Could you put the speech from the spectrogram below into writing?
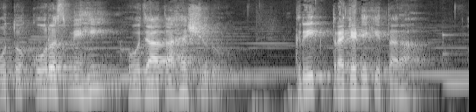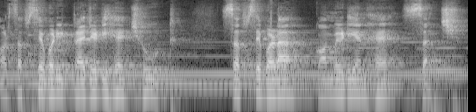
वो तो कोरस में ही हो जाता है शुरू। ग्रीक ट्रेजेडी की तरह, और सबसे बड़ी ट्रेजेडी है झूठ। सबसे बड़ा कॉमेडियन है सच।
